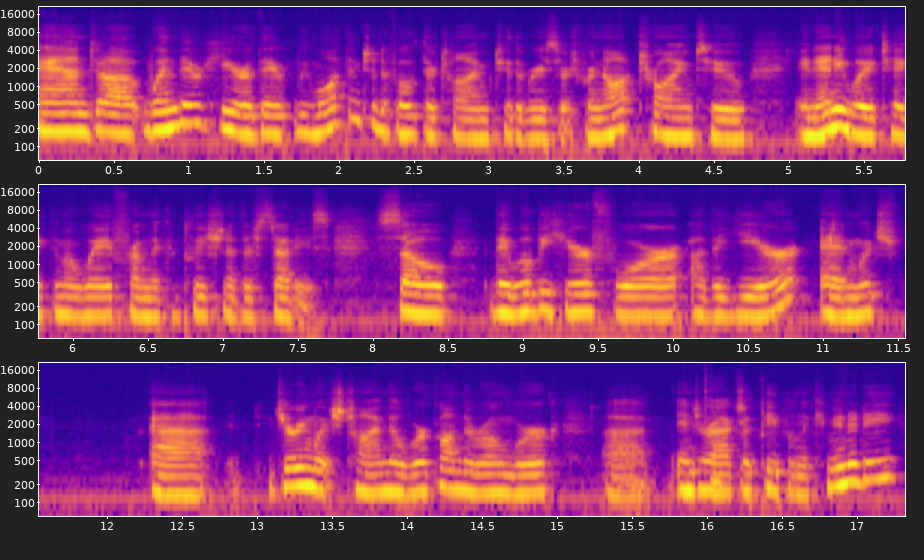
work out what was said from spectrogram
And uh, when they're here, they, we want them to devote their time to the research. We're not trying to in any way take them away from the completion of their studies. So they will be here for uh, the year, and which uh, during which time they'll work on their own work, uh, interact with people in the community,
